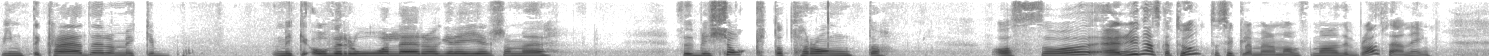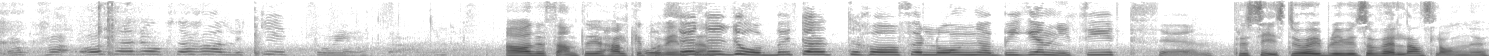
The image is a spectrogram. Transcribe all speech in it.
vinterkläder och mycket, mycket overaller och grejer som är så det blir tjockt och trångt och, och så är det ju ganska tungt att cykla med dem. Man, man, det är bra träning. Och, och så är det också halkigt på vintern. Ja det är sant, det är ju halkigt på Och så är vintern. det jobbigt att ha för långa ben i sitsen. Precis, du har ju blivit så väldans lång nu.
